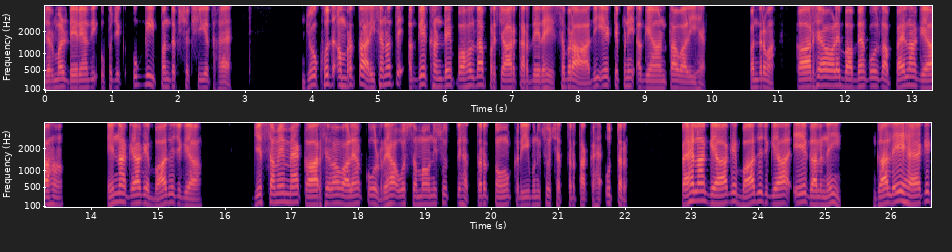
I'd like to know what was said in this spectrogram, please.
ਨਿਰਮਲ ਡੇਰਿਆਂ ਦੀ ਉਪਜ ਇੱਕ ਉੱਗੀ ਪੰਥਕ ਸ਼ਖਸੀਅਤ ਹੈ, ਜੋ ਖੁਦ ਅੰਮ੍ਰਿਤਧਾਰੀ ਸਨ ਅਤੇ ਅੱਗੇ ਖੰਡੇ ਪਹਲ ਦਾ ਪ੍ਰਚਾਰ ਕਰਦੇ ਰਹੇ। ਸਭਰਾ ਦੀ ਇਹ ਟਿੱਪਣੀ ਅਗਿਆਨਤਾ ਵਾਲੀ ਹੈ। 15ਵਾਂ ਕਾਰ ਸੇਵਾ ਵਾਲੇ ਬਾਬਿਆਂ ਕੋਲ ਤਾਂ ਪਹਿਲਾਂ ਗਿਆ ਹਾਂ। ਇਹਨਾਂ ਕਿਹਾ ਕਿ ਬਾਅਦ ਵਿੱਚ ਗਿਆ। ਜਿਸ ਸਮੇਂ ਮੈਂ ਕਾਰ ਸੇਵਾ ਵਾਲਿਆਂ ਕੋਲ ਰਿਹਾ, ਉਸ ਸਮਾਂ 1973 ਤੋਂ ਕਰੀਬ 1976 ਤੱਕ ਹੈ। ਉੱਤਰ ਪਹਿਲਾਂ ਗਿਆ ਕਿ ਬਾਅਦ ਵਿੱਚ ਗਿਆ, ਇਹ ਗੱਲ ਨਹੀਂ। ਗੱਲ ਇਹ ਹੈ ਕਿ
